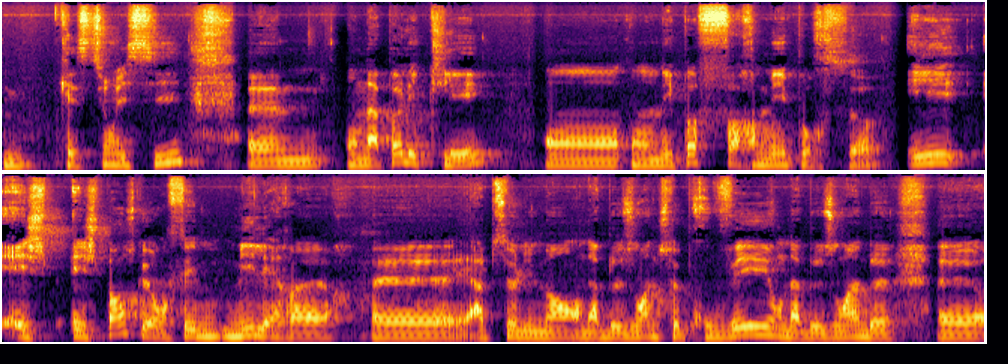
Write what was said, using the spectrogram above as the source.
une question ici, euh, on n'a pas les clés on n'est pas formé pour ça. Et, et, je, et je pense qu'on fait mille erreurs, euh, absolument. On a besoin de se prouver, on a besoin de, euh,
